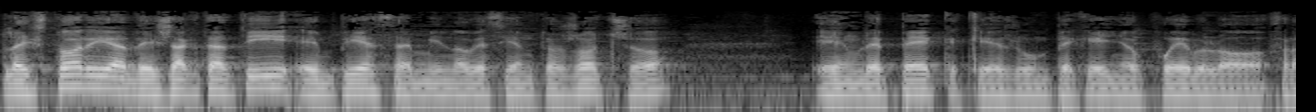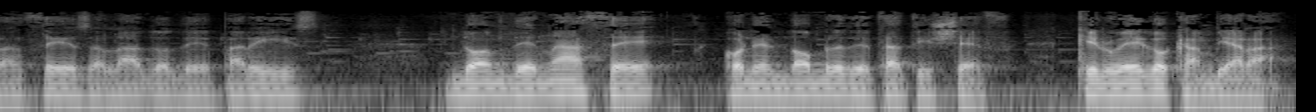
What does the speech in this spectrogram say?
La historia de Jacques Tati empieza en 1908 en Le Pec, que es un pequeño pueblo francés al lado de París, donde nace con el nombre de Tati Chef, que luego cambiará.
